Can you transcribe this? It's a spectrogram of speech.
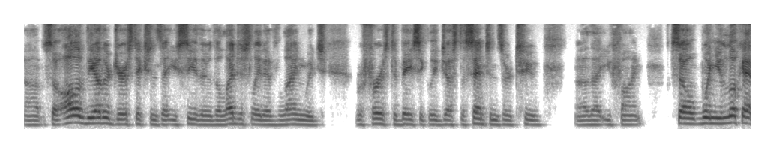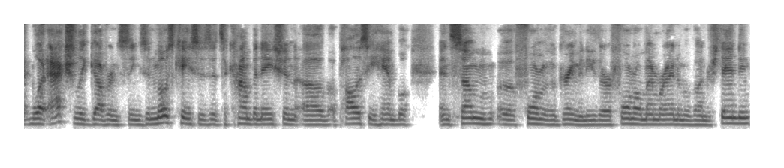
Uh, so all of the other jurisdictions that you see there, the legislative language refers to basically just a sentence or two uh, that you find. So when you look at what actually governs things, in most cases, it's a combination of a policy handbook and some uh, form of agreement, either a formal memorandum of understanding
